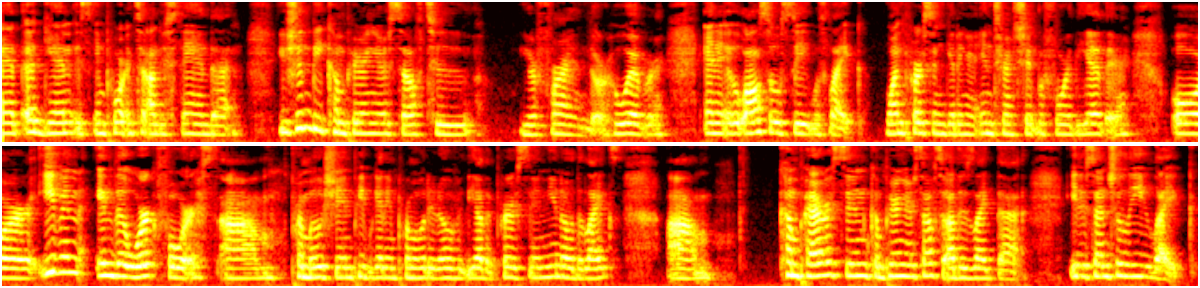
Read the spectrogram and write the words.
And again, it's important to understand that you shouldn't be comparing yourself to your friend or whoever. And it will also sit with like one person getting an internship before the other or even in the workforce um, promotion, people getting promoted over the other person, you know, the likes. Um, comparison, comparing yourself to others like that, it essentially like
